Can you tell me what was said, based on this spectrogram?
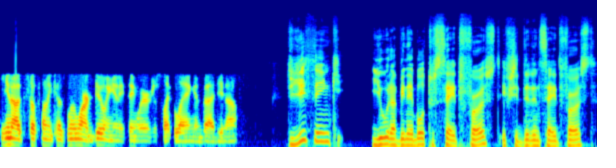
you know it's so funny because we weren't doing anything, we were just like laying in bed, you know. Do you think you would have been able to say it first if she didn't say it first?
